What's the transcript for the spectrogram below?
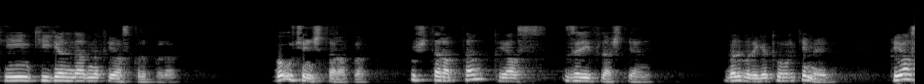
keyin kelganlarni qiyos qilib bo'ladi. Bu uchinchi tarafi uch tarafdan qiyos zaiflashdi ya'ni bir biriga to'g'ri kelmaydi qiyos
